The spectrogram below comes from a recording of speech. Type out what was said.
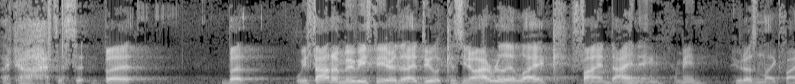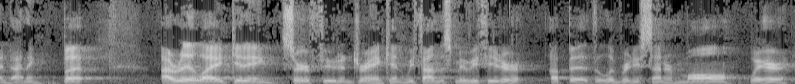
like, oh, I have to sit. But, but we found a movie theater that I do because you know I really like fine dining. I mean, who doesn't like fine dining? But I really like getting served food and drink, and we found this movie theater up at the Liberty Center Mall where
